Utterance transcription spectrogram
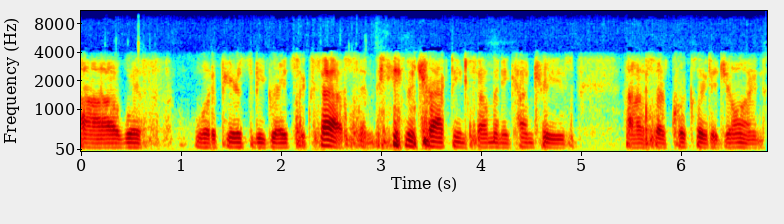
uh, with what appears to be great success in, in attracting so many countries uh, so quickly to join.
